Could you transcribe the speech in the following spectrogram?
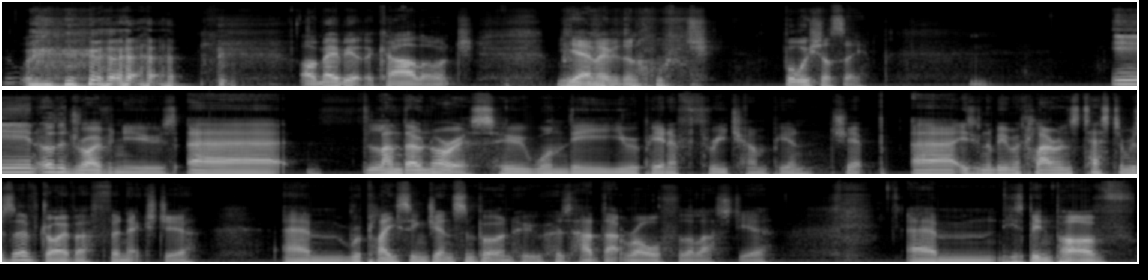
or maybe at the car launch. Yeah, maybe the launch, but we shall see. In other driver news, uh, Lando Norris, who won the European F3 Championship, uh, is going to be McLaren's test and reserve driver for next year, um, replacing Jensen Button, who has had that role for the last year. Um, he's been part of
